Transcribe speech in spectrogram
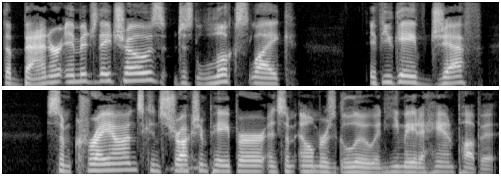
the banner image they chose just looks like if you gave Geoff some crayons, construction mm-hmm. paper, and some Elmer's glue, and he made a hand puppet.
